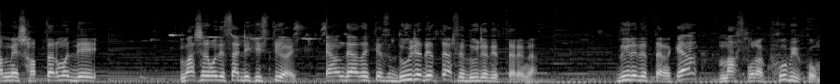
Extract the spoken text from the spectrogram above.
আমের সপ্তাহের মধ্যে মাসের মধ্যে চারটি কিস্তি হয়। এখন দেখা যাইতেছে দুইটা দেখতে আসছে দুইটা দেখতে পারে না। দুইটা দেখতে পারে না। কে মাছ পোনা খুবই কম।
